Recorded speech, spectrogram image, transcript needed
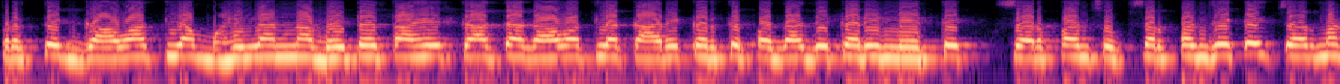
प्रत्येक गावातल्या महिलांना भेटत आहे. त्या त्या गावातल्या कार्यकर्ते पदाधिकारी नेते सरपंच उपसरपंच जे काही चेअरमन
